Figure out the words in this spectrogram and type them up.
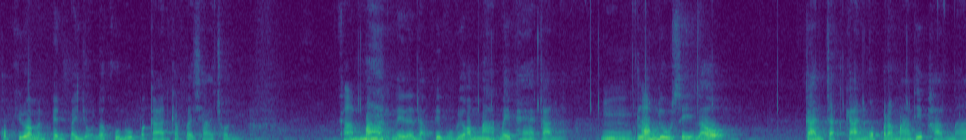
ผมคิดว่ามันเป็นประโยชน์และคุณูปการกับประชาชนครับ มากในระดับที่ผมเรียกว่ามากไม่แพ้กันนะอืมคลรัอบงดูสิแล้วการจัดการงบประมาณที่ผ่านมา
